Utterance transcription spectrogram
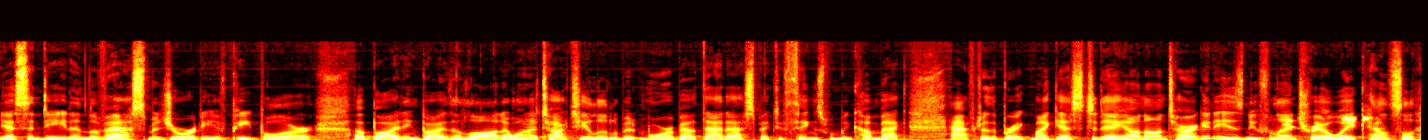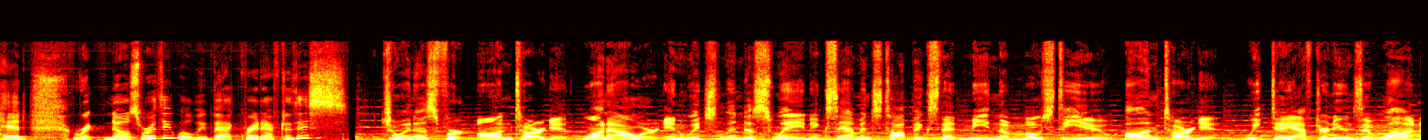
Yes, indeed. And the vast majority of people are abiding by the law. And I want to talk to you a little bit more about that aspect of things when we come back after the break. My guest today on On Target is Newfoundland Trailway Council head Rick Noseworthy. We'll be back right after this. Join us for On Target, one hour in which Linda Swain examines topics that mean the most to you. On Target, weekday afternoons at 1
